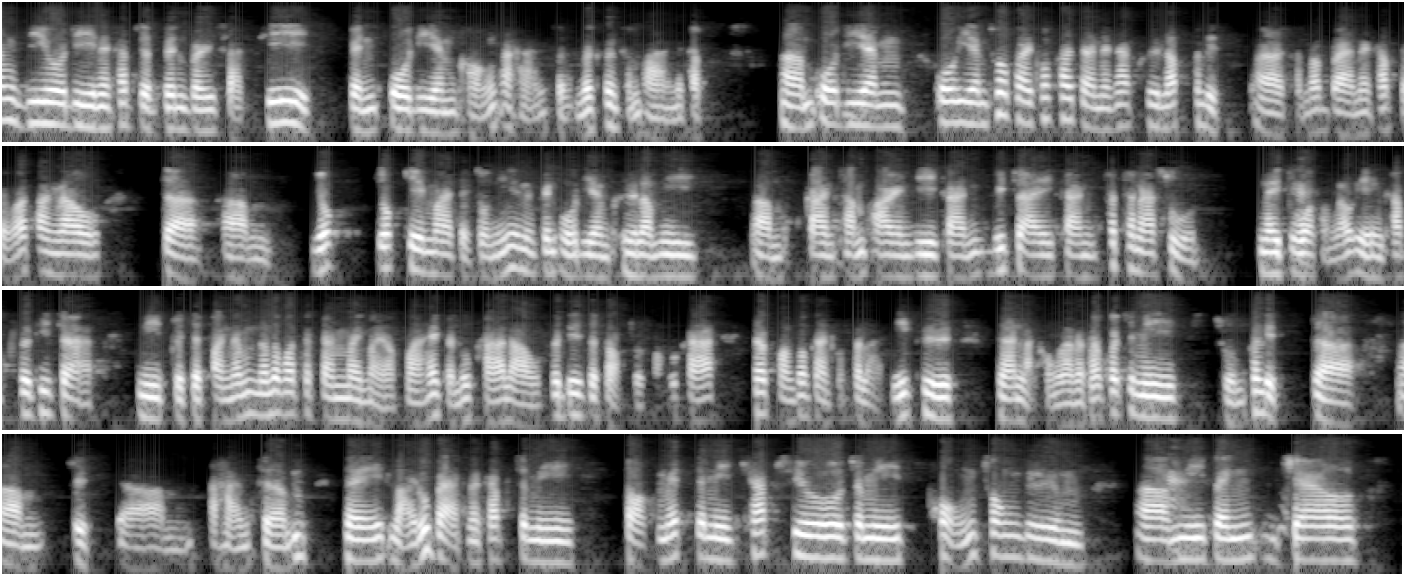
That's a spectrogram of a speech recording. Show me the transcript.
าง DOD นะครับจะเป็นบริษัทที่เป็น ODM ของอาหารเสริมและเครื่องสำอางนะครับ ODM OEM ทั่วไปเขาเข้าใจนะครับ คือรับผลิตสำหรับแบรนด์นะครับ แต่ว่าทางเราจะยกยกเกมมาจากตรงนี้นิดนึงเป็น ODM คือเรามีการทำ R&D การวิจัยการพัฒนาสูตรในตัวของเราเองครับ เพื่อที่จะมีผลิตภัณฑ์น้ำนวัตกรรมใหม่ๆ ออกมาให้กับลูกค้าเรา เพื่อที่จะตอบโจทย์ของลูกค้าและความต้องการของตลาดนี้คือ งานหลักของเรานะครับ ก็จะมีศูนย์ผลิตเอ่ออ่าผลิตอ่าอาหารเสริมในหลายรูปแบบนะครับ จะมีตอกเม็ด จะมีแคปซูล จะมีผงชงดื่มอ่าค่ะมีเป็นเจล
